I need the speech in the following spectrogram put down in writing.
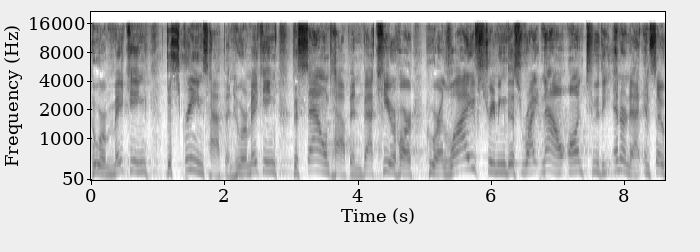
who are making the screens happen, who are making the sound happen back here, who are, who are live streaming this right now onto the internet. And so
